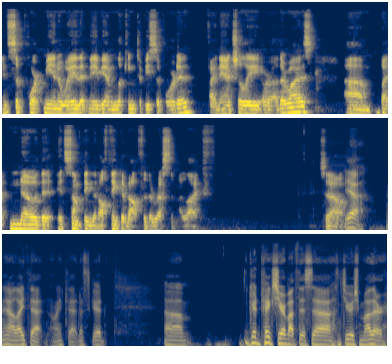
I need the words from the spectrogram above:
and support me in a way that maybe I'm looking to be supported financially or otherwise. Um, but know that it's something that I'll think about for the rest of my life. So yeah, yeah, I like that. I like that. That's good. Um, good picture about this uh, Jewish mother,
